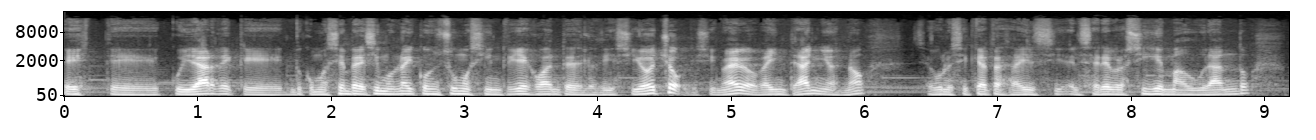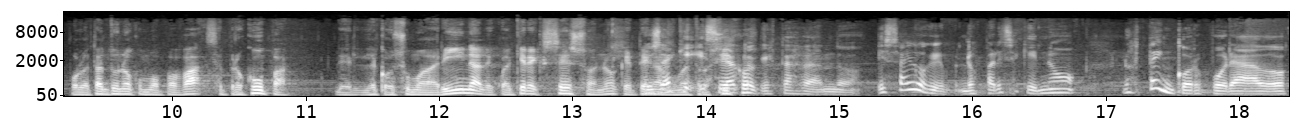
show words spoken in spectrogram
este, cuidar de que, como siempre decimos, no hay consumo sin riesgo antes de los 18, 19 o 20 años, ¿no? Según los psiquiatras, ahí el, cerebro sigue madurando, por lo tanto uno como papá se preocupa del, consumo de harina, de cualquier exceso ¿no? que tengan nuestros que ese hijos. que estás dando es algo que nos parece que no, no está incorporado.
